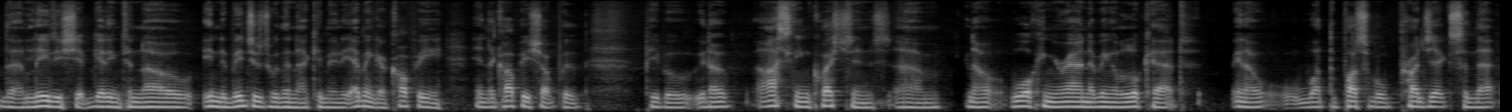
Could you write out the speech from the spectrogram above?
the leadership, getting to know individuals within our community, having a coffee in the coffee shop with people, you know, asking questions. Um, you know, walking around having a look at, you know, what the possible projects and that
